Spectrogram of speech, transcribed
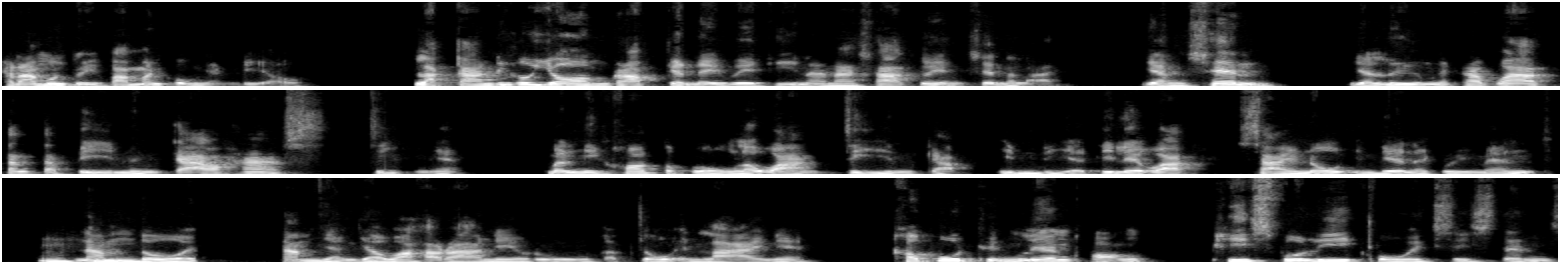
คณะมนตรีความมั่นคงอย่างเดียว หลักการที่เขายอมรับกันในเวทีนานาชาติก็อย่างเช่นอะไร อย่างเช่น อย่าลืมนะครับว่าตั้งแต่ปี 1954 เนี่ยมันมีข้อตกลงระหว่างจีนกับอินเดียที่เรียกว่า Sino-Indian Agreement นำโดยนำอย่างยาวาฮาราเนรูกับโจเอนไลน์เนี่ยเขาพูดถึงเรื่องของ peacefully coexistence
